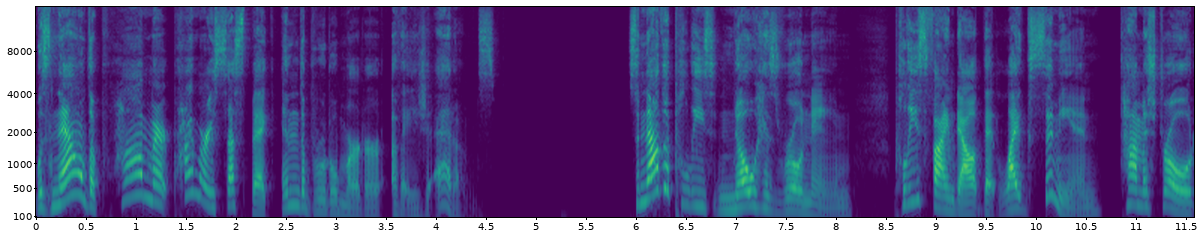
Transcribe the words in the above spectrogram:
was now the primary, primary suspect in the brutal murder of Asia Adams. So now the police know his real name, police find out that, like Simeon, Thomas Strode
